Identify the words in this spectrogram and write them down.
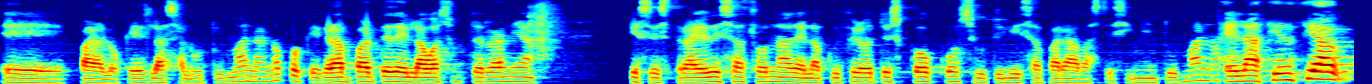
eh, para lo que es la salud humana, ¿no? porque gran parte del agua subterránea que se extrae de esa zona del acuífero de Texcoco se utiliza para abastecimiento humano. En la ciencia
